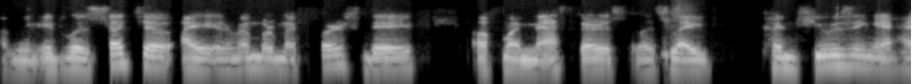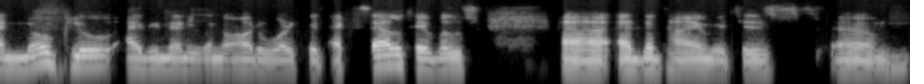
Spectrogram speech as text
I mean it was such a i remember my first day of my masters was like confusing. I had no clue. I did not even know how to work with excel tables uh, at the time which is um,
